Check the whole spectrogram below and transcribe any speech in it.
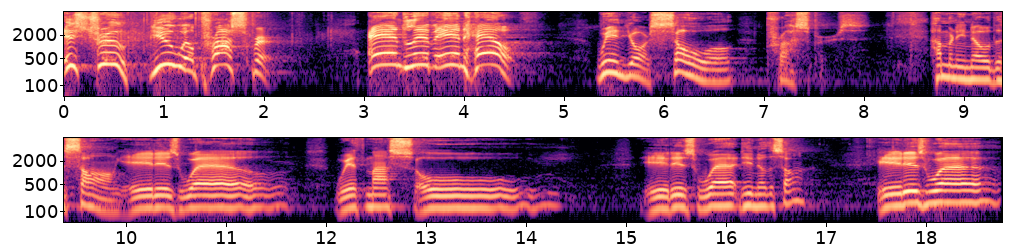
It's true, you will prosper and live in health when your soul prospers. How many know the song, It is well with my soul? It is well. Do you know the song? It is well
